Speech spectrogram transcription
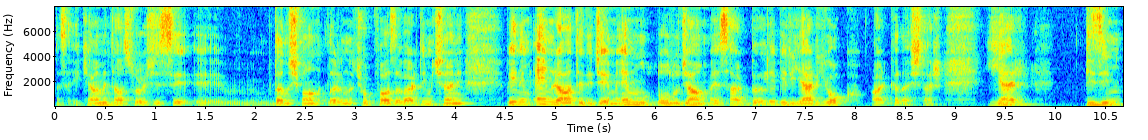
Mesela ikamet astrolojisi e, danışmanlıklarını çok fazla verdiğim için hani benim en rahat edeceğim, en mutlu olacağım vesaire böyle bir yer yok arkadaşlar. Yer bizim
